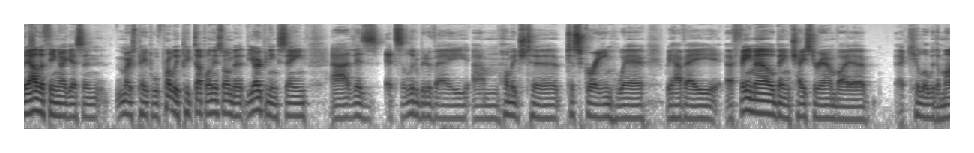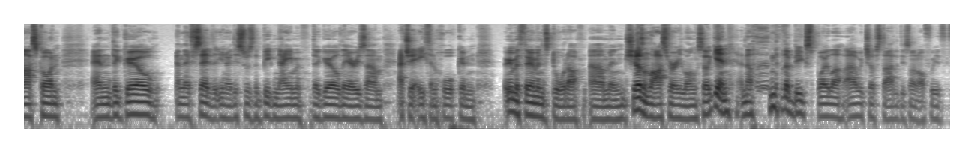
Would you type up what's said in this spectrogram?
the other thing, I guess, and most people have probably picked up on this one, but the opening scene, uh, there's it's a little bit of a um, homage to to Scream, where we have a, a female being chased around by a, a killer with a mask on, and the girl. And they've said that you know this was the big name. The girl there is um actually Ethan Hawke and Uma Thurman's daughter, um, and she doesn't last very long. So again, another another big spoiler, uh, which I've started this one off with.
